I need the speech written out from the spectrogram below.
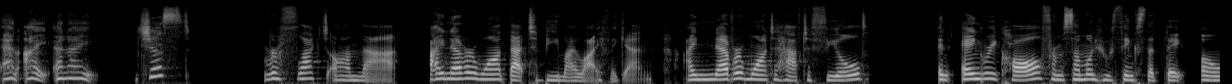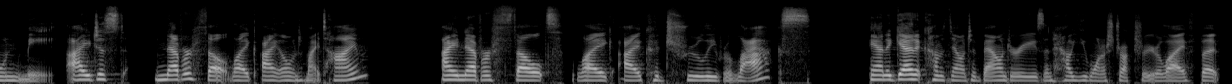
And I and I just reflect on that. I never want that to be my life again. I never want to have to field an angry call from someone who thinks that they own me. I just never felt like I owned my time. I never felt like I could truly relax. And again, it comes down to boundaries and how you want to structure your life. But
